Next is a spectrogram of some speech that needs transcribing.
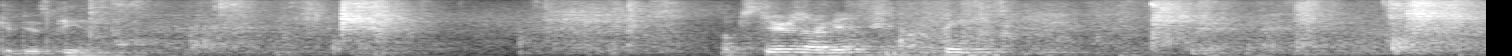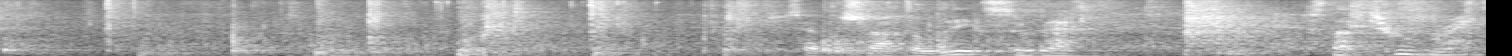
Could this be upstairs again I think Just have to shut the lights so that it's not too bright.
